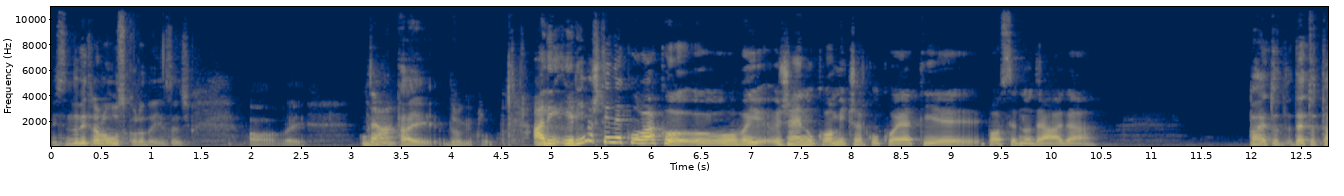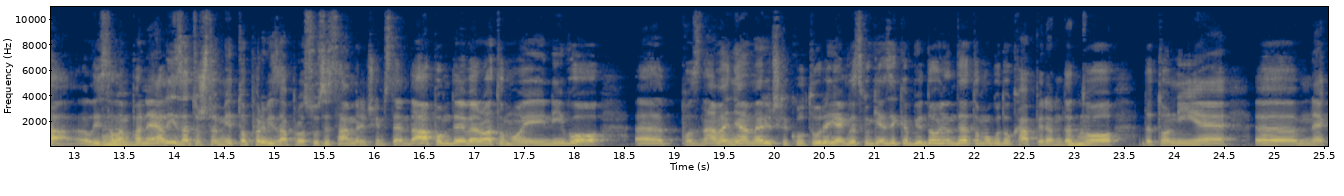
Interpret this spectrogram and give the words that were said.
Mislim da bi trebalo uskoro da izađe. Ovaj, Da. Taj drugi klub. ali jer imaš ti neku ovako ovaj, ženu komičarku koja ti je posebno draga? Pa eto, da eto ta, Lisa Mhm. Lampanelli, zato što mi je to prvi zapravo susret sa američkim stand-upom, da je verovatno moj nivo e, poznavanja američke kulture i engleskog jezika bio dovoljan da ja to mogu da ukapiram, da to, da to nije e, nek,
